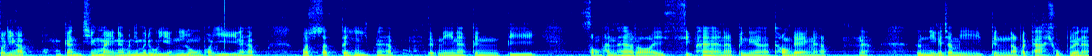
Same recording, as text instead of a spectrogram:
สวัสดีครับ ผมกันเชียงใหม่นะ วันนี้มาดูเหรียญหลวงพ่ออีนะครับ วัดสัตหีบนะครับแบบนี้นะ เป็นปี 2515 นะครับเป็นเนื้อทองแดงนะครับนะรุ่นนี้ก็จะมีเป็นอัปปาก้าชุบด้วยนะ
